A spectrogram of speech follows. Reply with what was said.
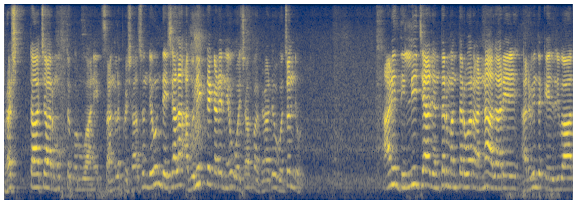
भ्रष्टाचार मुक्त करू आणि एक चांगलं प्रशासन देऊन देशाला आधुनिकतेकडे नेऊ अशा प्रकारे वचन देऊ आणि दिल्लीच्या जंतर मंतरवर अण्णा हजारे अरविंद केजरीवाल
